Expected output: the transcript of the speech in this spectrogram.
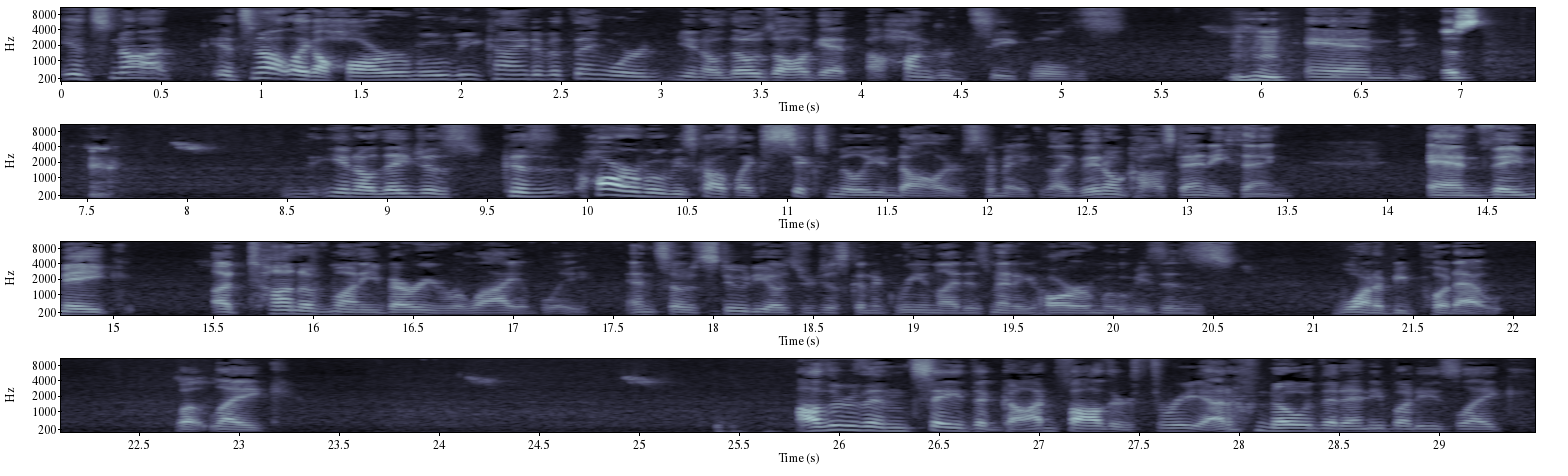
it's not it's not like a horror movie kind of a thing where you know those all get a hundred sequels. Hmm and Those you know they just because horror movies cost like six million dollars to make. Like they don't cost anything. And they make a ton of money very reliably. And so studios are just going to greenlight as many horror movies as want to be put out. But like other than say the godfather 3 i don't know that anybody's like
